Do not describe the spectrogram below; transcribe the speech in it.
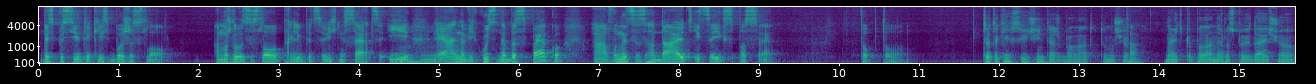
десь посіяти якесь Боже Слово. А можливо, це слово приліпиться в їхнє серце, і mm-hmm. реально в якусь небезпеку, а вони це згадають і це їх спасе. Тобто. Це таких свідчень теж багато, тому що так. Навіть капелани розповідають, що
